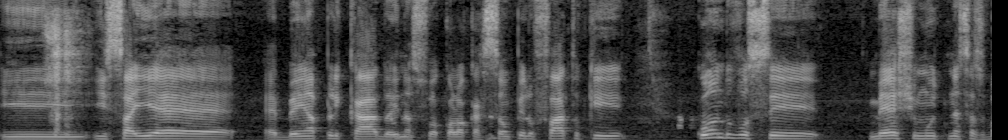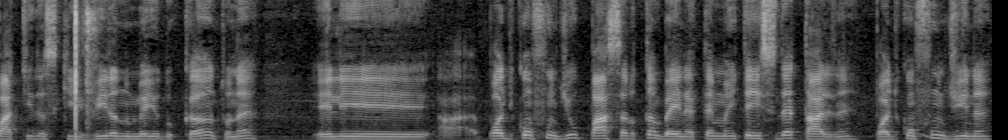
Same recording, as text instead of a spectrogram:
E isso aí é, é bem aplicado aí na sua colocação, pelo fato que quando você mexe muito nessas batidas que vira no meio do canto, né? Ele ah, pode confundir o pássaro também, né? Também tem esse detalhe, né? Pode confundir, né?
